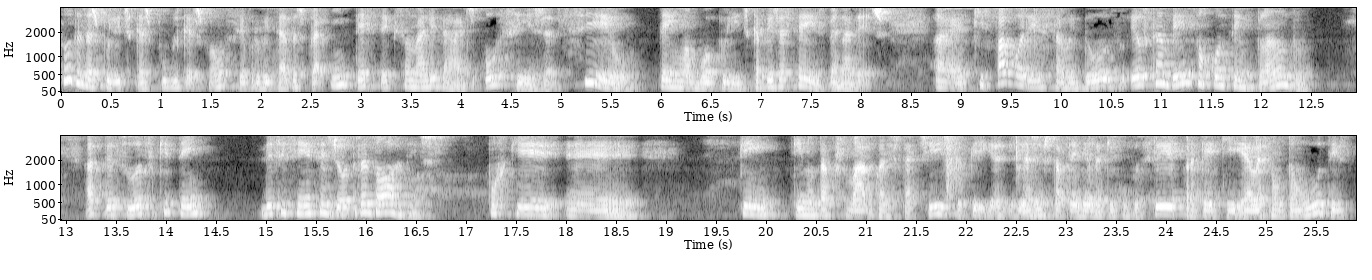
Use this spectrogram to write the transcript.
Todas as políticas públicas vão ser aproveitadas para interseccionalidade, ou seja, se eu tenho uma boa política, veja se é isso, Bernadette, é, que favoreça o idoso, eu também estou contemplando as pessoas que têm deficiências de outras ordens, porque é, quem, quem não está acostumado com as estatísticas, que a gente está aprendendo aqui com você, para que, que elas são tão úteis,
